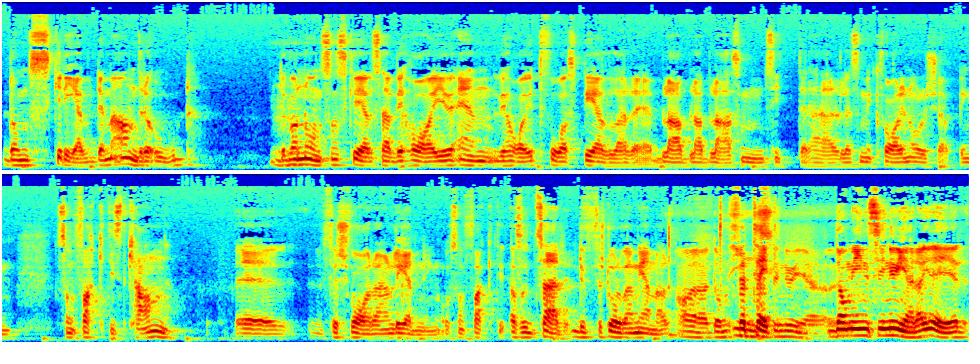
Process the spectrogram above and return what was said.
de skrev det med andra ord. Det var någon som skrev så här, vi har ju en, vi har ju två spelare, bla bla bla, som sitter här eller som är kvar i Norrköping. Som faktiskt kan eh, försvara en ledning och som faktiskt, alltså så här, du förstår vad jag menar. Ja, ja, de För insinuerar. De insinuerar grejer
